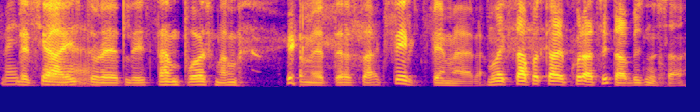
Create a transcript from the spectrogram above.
Mēs, Bet kā jā, izturēt līdz tam posmam, kamēr tev sāk firkt, piemēram? Man liekas, tāpat kā jebkurā citā biznesā.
